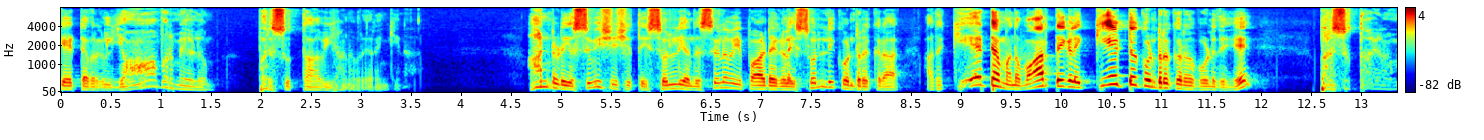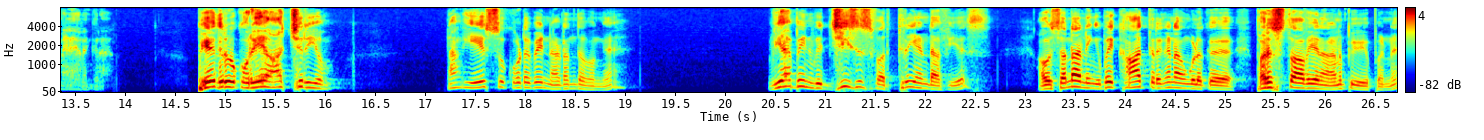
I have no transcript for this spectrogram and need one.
கேட்டவர்கள் யாவர் மேலும் பரிசுத்தாவியானவர் இறங்கினார். ஆண்டுடைய சுவிசேஷத்தை சொல்லி அந்த சிலுவை பாடுகளை சொல்லி கொண்டிருக்கிறார். அதை கேட்ட அந்த வார்த்தைகளை கேட்டு கொண்டிருக்கிற பொழுதே பரிசுத்தாவியானவர் மேலே இறங்குறார். பேதுருவுக்கு ஒரே ஆச்சரியம். நாங்கள் இயேசு கூடவே நடந்தவங்க. We have been with Jesus for three and half years அவர் சொன்னால் நீங்கள் போய் காத்துருங்க நான் உங்களுக்கு பரிசுத்தாவையை நான் அனுப்பி வைப்பேன்னு.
